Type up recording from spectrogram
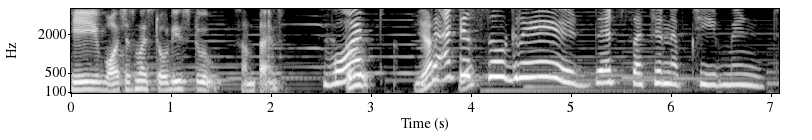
he watches my stories too sometimes तो What? Yeah That is so great. That's such an achievement.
